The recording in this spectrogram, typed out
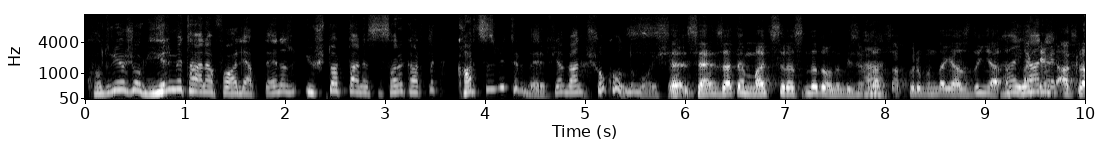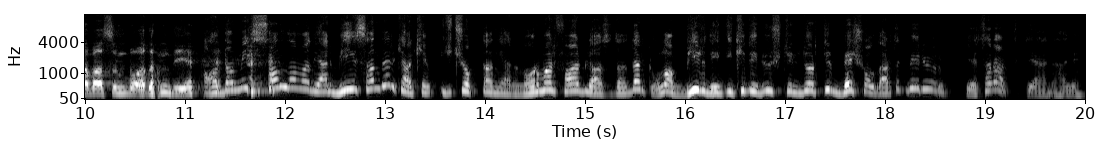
Kudryashov 20 tane faul yaptı. En az 3-4 tanesi sarı kartlık. Kartsız bitirdi herif ya. Ben şok oldum o işe. Sen, sen zaten maç sırasında da onu bizim Ha. WhatsApp grubunda yazdın ya. Ha, yani- Hakemin akrabası bu adam diye. Adam hiç sallamadı. Yani bir insan der ki hakem hiç yoktan yani normal faul bile aslında der ki ulan bir değil, iki değil, üç değil, dört değil, beş oldu artık veriyorum. Yeter artık yani hani.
